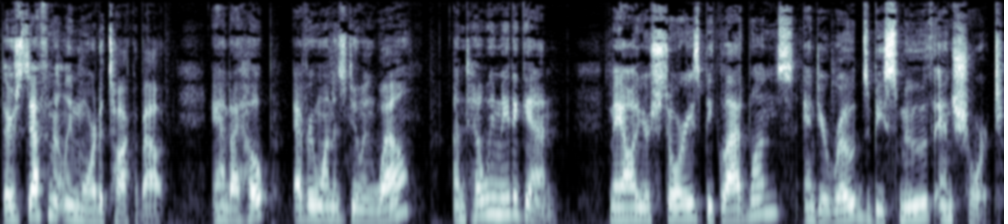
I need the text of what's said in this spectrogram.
there's definitely more to talk about and I hope everyone is doing well. Until we meet again, may all your stories be glad ones and your roads be smooth and short.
